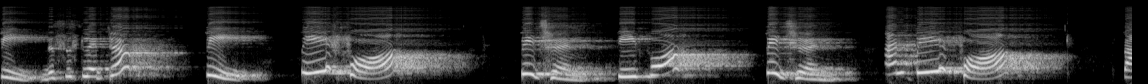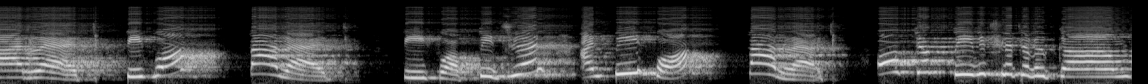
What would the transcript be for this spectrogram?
P. This is letter P. P for pigeon. P for pigeon. And P for parrot. P for parrot. P for pigeon and P for parrot. After P, which letter will come?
